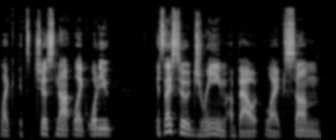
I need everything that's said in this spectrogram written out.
like it's just not like what do you. It's nice to dream about like some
